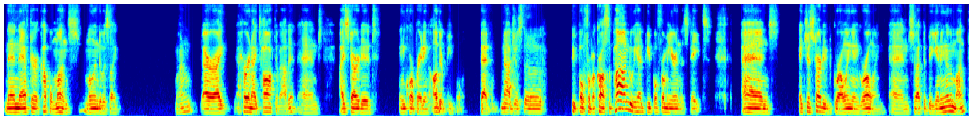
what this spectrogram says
And then after a couple months, Melinda was like, why don't, or I, her and I talked about it and I started incorporating other people that not just the people from across the pond, we had people from here in the States. And it just started growing and growing. And so at the beginning of the month,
